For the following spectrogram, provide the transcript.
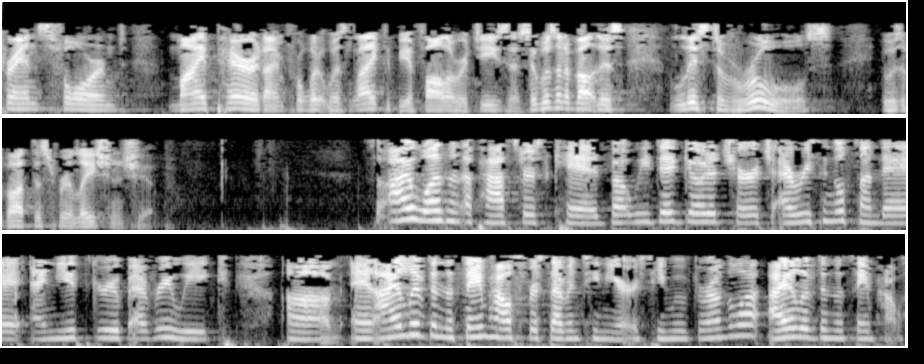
transformed my paradigm for what it was like to be a follower of Jesus. It wasn't about this list of rules, it was about this relationship. So I wasn't a pastor's kid, but we did go to church every single Sunday and youth group every week. Um, and I lived in the same house for 17 years. He moved around a lot. I lived in the same house.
